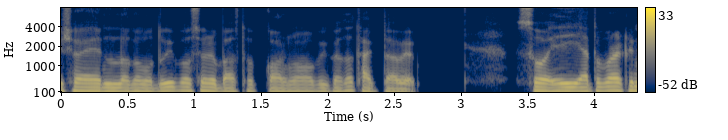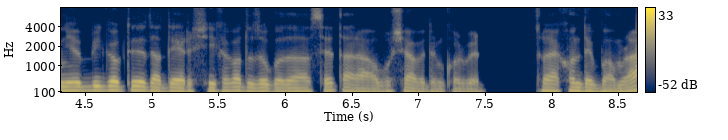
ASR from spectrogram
বিষয়ে ন্যূনতম দুই বছরের বাস্তব কর্ম অভিজ্ঞতা থাকতে হবে। সো এই এত বড় একটা নিয়োগ বিজ্ঞপ্তিতে তাদের শিক্ষাগত যোগ্যতা আছে, তারা অবশ্যই আবেদন করবেন। তো এখন দেখব আমরা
